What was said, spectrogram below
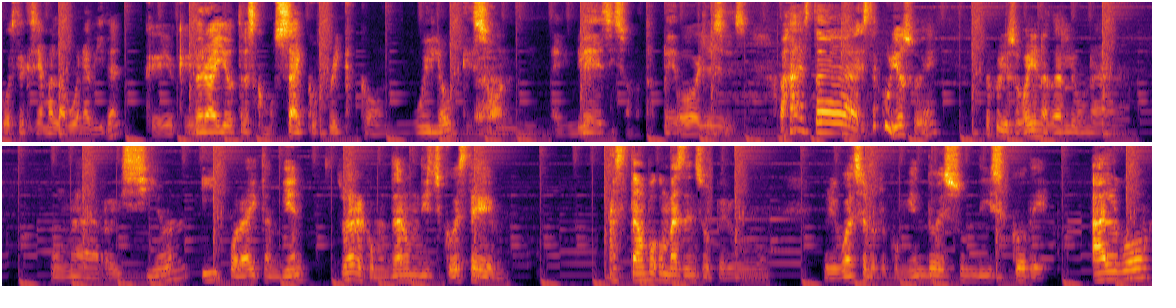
O este que se llama La Buena Vida. Ok, ok. Pero hay otras como Psycho Freak con Willow que Ajá. son en inglés y son otro pedo. Oye. Entonces, ajá, está, está curioso, ¿eh? Está curioso. Vayan a darle una, una revisión. Y por ahí también les voy a recomendar un disco. Este está un poco más denso, pero, pero igual se lo recomiendo. Es un disco de algo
